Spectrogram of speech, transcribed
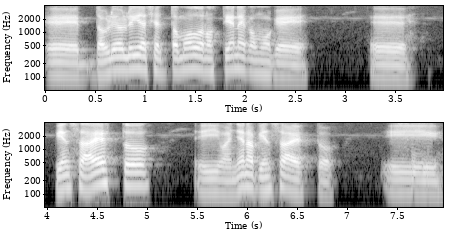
WWE de cierto modo nos tiene como que piensa esto y mañana piensa esto. Y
